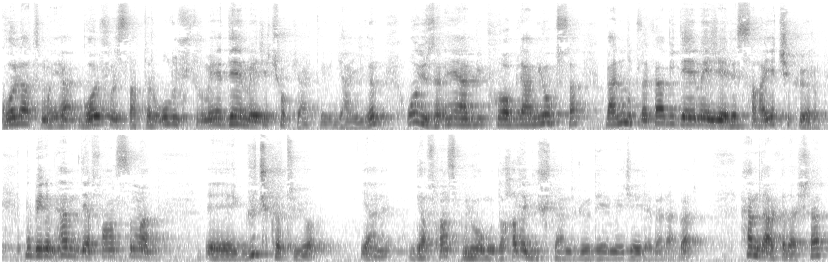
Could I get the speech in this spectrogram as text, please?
gol atmaya, gol fırsatları oluşturmaya DMC çok yaygın. O yüzden eğer bir problem yoksa ben mutlaka bir DMC ile sahaya çıkıyorum. Bu benim hem defansıma e, güç katıyor Yani defans bloğumu daha da güçlendiriyor DMC ile beraber. Hem de arkadaşlar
